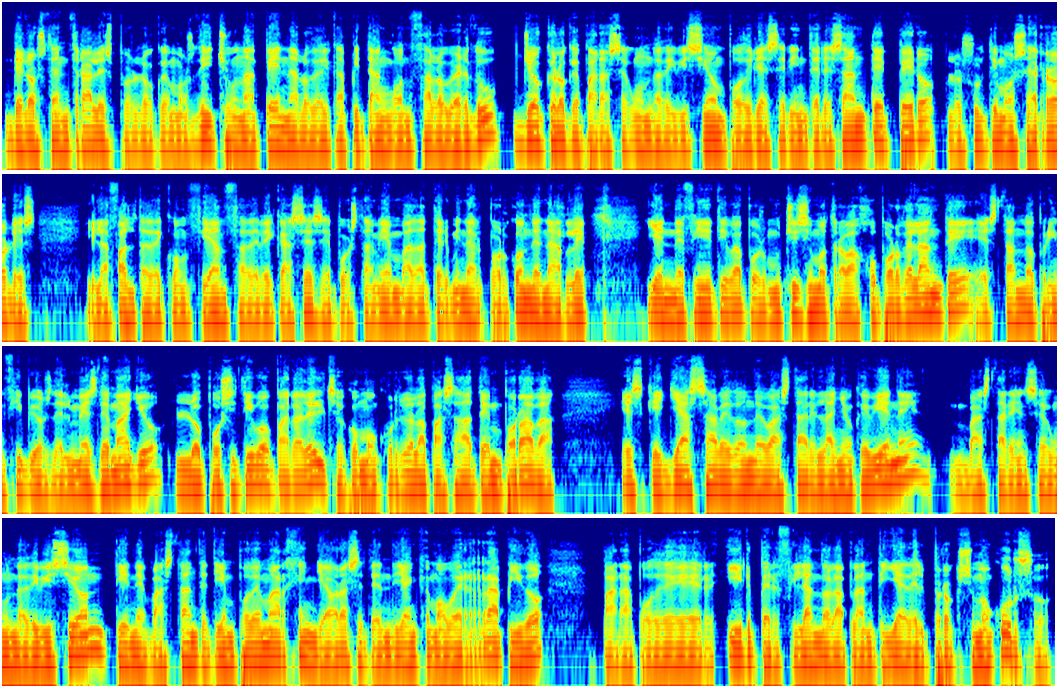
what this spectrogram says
De los centrales, pues lo que hemos dicho, una pena lo del capitán Gonzalo Verdú. Yo creo que para segunda división podría ser interesante, pero los últimos errores y la falta de confianza de Becasese, pues también van a terminar por condenarle. Y en definitiva, pues muchísimo trabajo por delante, estando a principios del mes de mayo. Lo positivo para el Elche, como ocurrió la pasada temporada, es que ya sabe dónde va a estar el año que viene, va a estar en segunda división, tiene bastante tiempo de margen y ahora se tendrían que mover rápido para poder ir perfilando la plantilla del próximo curso.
